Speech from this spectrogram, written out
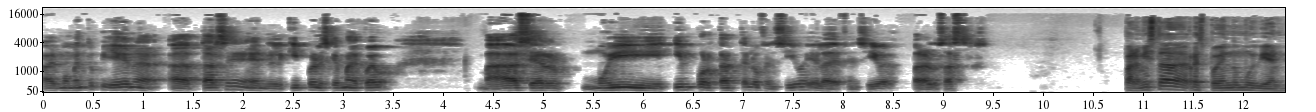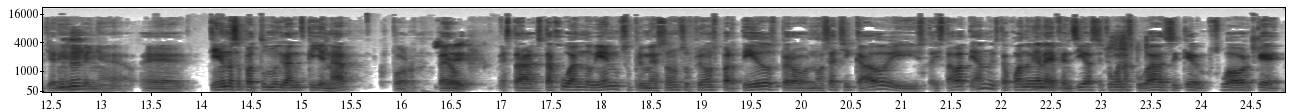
al momento que lleguen a adaptarse en el equipo, en el esquema de juego, va a ser muy importante la ofensiva y la defensiva para los Astros. Para mí está respondiendo muy bien Jeremy Peña. Eh, tiene unos zapatos muy grandes que llenar, por, pero está, está jugando bien. Su primer, son sus primeros partidos, pero no se ha achicado y está, está bateando y está jugando bien la defensiva. Ha hecho buenas jugadas, así que es un jugador que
